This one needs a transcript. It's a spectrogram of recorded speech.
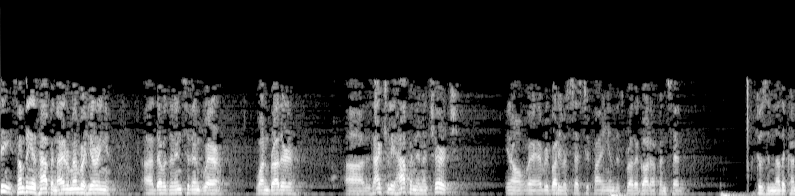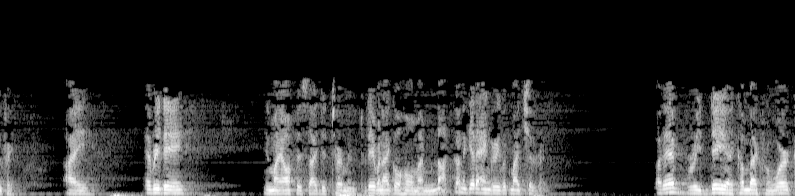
See, something has happened. I remember hearing uh, there was an incident where one brother, uh, this actually happened in a church, you know, where everybody was testifying and this brother got up and said, it was in another country. I, every day in my office, I determine, today when I go home, I'm not going to get angry with my children. But every day I come back from work,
